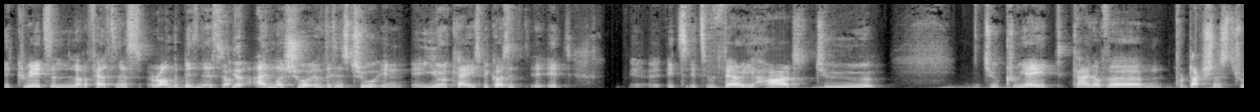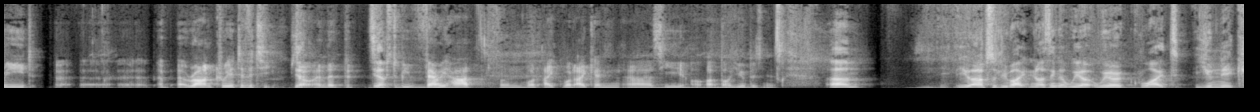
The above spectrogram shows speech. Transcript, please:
it creates a lot of healthiness around the business. So Yeah. I'm not sure if this is true in, in your case because it, it, it's, it's very hard to, to create kind of a production street uh, uh, around creativity. So, Yeah. and that, that seems Yeah. to be very hard from what I what I can uh, see about your business. Um, you're absolutely right. You know, I think that we are we are quite unique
